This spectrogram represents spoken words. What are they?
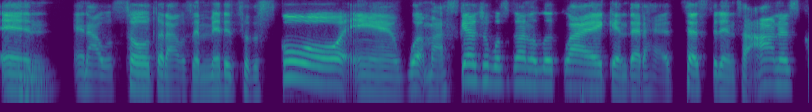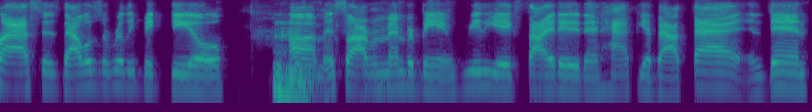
and and I was told that I was admitted to the school and what my schedule was going to look like, and that I had tested into honors classes. That was a really big deal. Mm-hmm. Um, and so I remember being really excited and happy about that. And then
